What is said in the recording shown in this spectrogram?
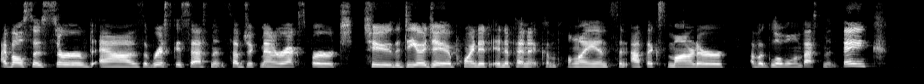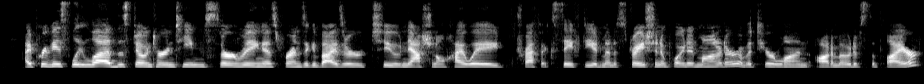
I've also served as a risk assessment subject matter expert to the DOJ appointed independent compliance and ethics monitor of a global investment bank. I previously led the StoneTurn team serving as forensic advisor to National Highway Traffic Safety Administration appointed monitor of a tier one automotive supplier.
